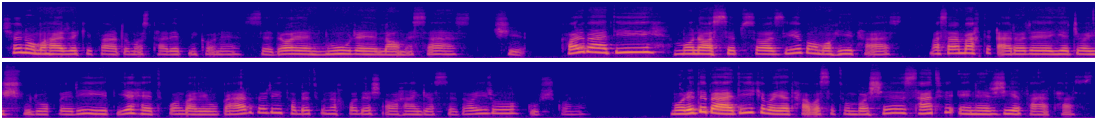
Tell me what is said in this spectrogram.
چه نوع محرکی فرد رو مضطرب می‌کنه؟ صدای نور لامسه است. چیه؟ کار بعدی مناسب سازی با محیط هست. مثلا وقتی قراره یه جایی شلوغ برید یه هدفون برای او بردارید تا بتونه خودش آهنگ یا صدایی رو گوش کنه. مورد بعدی که باید حواستون باشه سطح انرژی فرد هست.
